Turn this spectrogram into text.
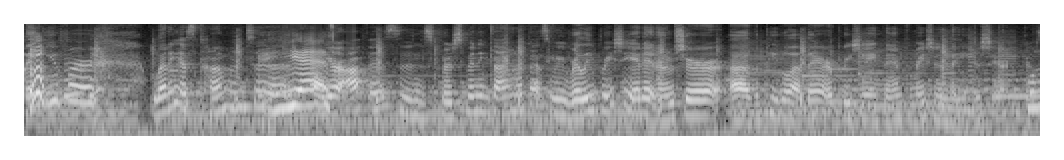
Thank you for letting us come into Yes. your office and for spending time with us. We really appreciate it, and I'm sure uh, the people out there appreciate the information that you just shared. Well,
